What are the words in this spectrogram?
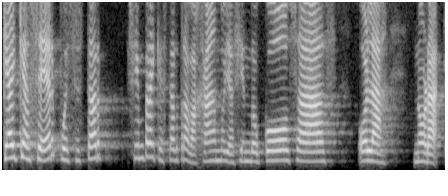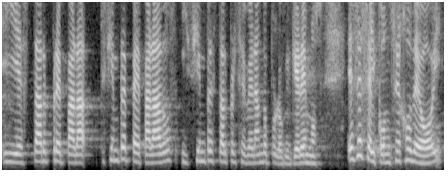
¿qué hay que hacer? Pues estar, siempre hay que estar trabajando y haciendo cosas. Hola, Nora, y estar preparados, siempre preparados y siempre estar perseverando por lo que queremos. Ese es el consejo de hoy,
